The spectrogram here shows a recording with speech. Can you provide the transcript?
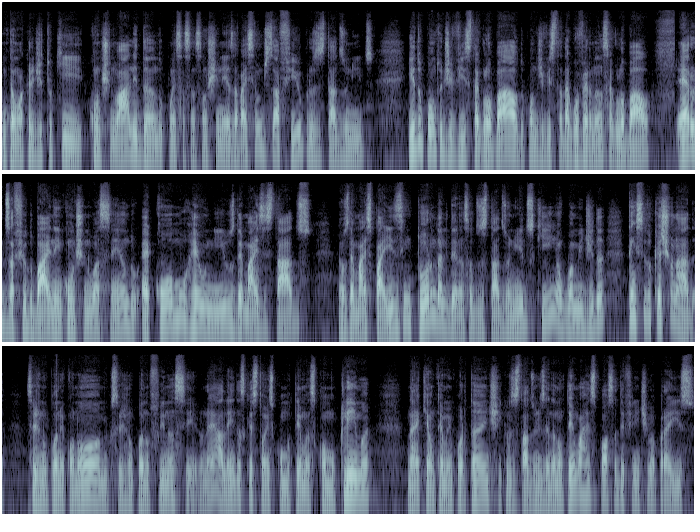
Então, acredito que continuar lidando com essa ascensão chinesa vai ser um desafio para os Estados Unidos. E do ponto de vista global, do ponto de vista da governança global, era o desafio do Biden e continua sendo, é como reunir os demais estados né, os demais países em torno da liderança dos Estados Unidos, que em alguma medida tem sido questionada, seja no plano econômico, seja no plano financeiro, né? além das questões como temas como clima, né, que é um tema importante, que os Estados Unidos ainda não têm uma resposta definitiva para isso.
